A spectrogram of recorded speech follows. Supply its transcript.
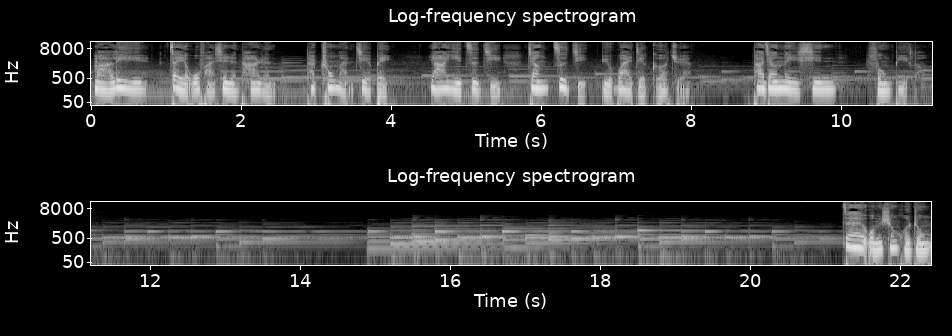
玛丽。再也无法信任他人，她充满戒备，压抑自己，将自己与外界隔绝，她将内心封闭了。在我们生活中，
